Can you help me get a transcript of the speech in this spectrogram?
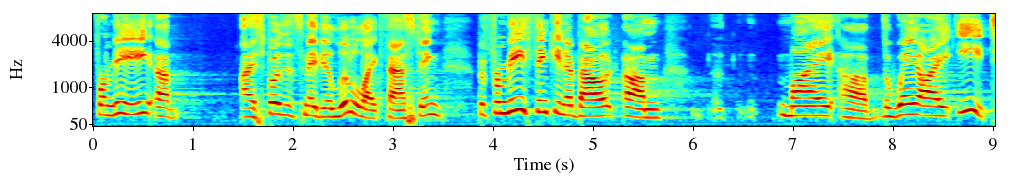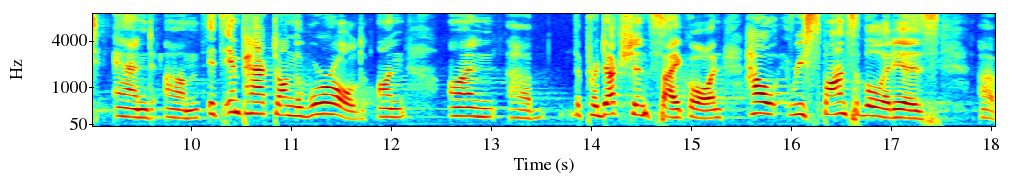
for me, uh, I suppose it's maybe a little like fasting, but for me, thinking about um, my uh, the way I eat and um, its impact on the world, on on uh, the production cycle, and how responsible it is uh,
